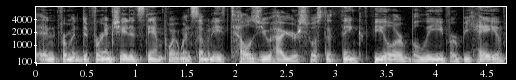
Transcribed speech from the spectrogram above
And from a differentiated standpoint, when somebody tells you how you're supposed to think, feel, or believe or behave,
